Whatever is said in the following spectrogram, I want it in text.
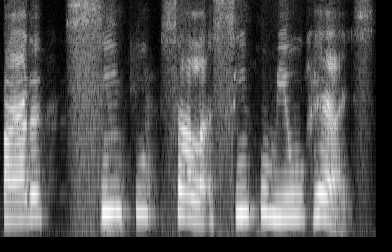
para 5 cinco mil reais.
